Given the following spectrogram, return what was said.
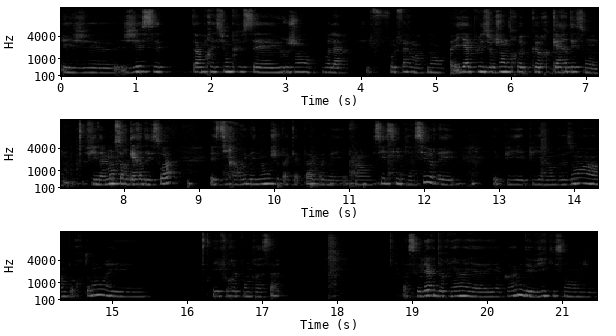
Et j'ai cette impression que c'est urgent. Voilà, il faut le faire maintenant. Il y a plus urgent que regarder son. Finalement, se regarder soi et se dire Ah oui, mais non, je suis pas capable. Oui, mais enfin, si, si, bien sûr. Et, et puis et puis il y a un besoin important et, il faut répondre à ça. Parce que l'air de rien, il y, y a quand même des vies qui sont en jeu.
